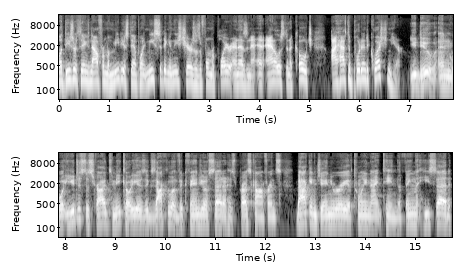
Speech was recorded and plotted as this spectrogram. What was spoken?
But these are things now from a media standpoint, me sitting in these chairs as a former player and as an, an, analyst and a coach, I have to put into question here. You do. And what you just described to me, Cody, is exactly what Vic Fangio said at his press conference back in January of 2019. The thing that he said,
